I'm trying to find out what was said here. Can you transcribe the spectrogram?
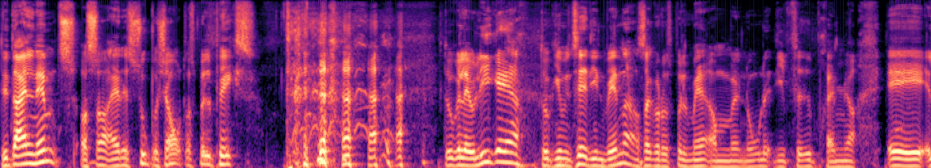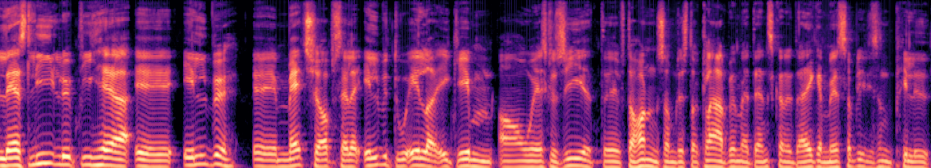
Det er dejligt nemt, og så er det super sjovt at spille Pix. Du kan lave ligaer, du kan invitere dine venner, og så kan du spille med om øh, nogle af de fede præmier. Øh, lad os lige løbe de her øh, 11 øh, matchups, eller 11 dueller igennem, og jeg skal sige, at øh, efterhånden, som det står klart, hvem er danskerne, der ikke er med, så bliver de sådan pillet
